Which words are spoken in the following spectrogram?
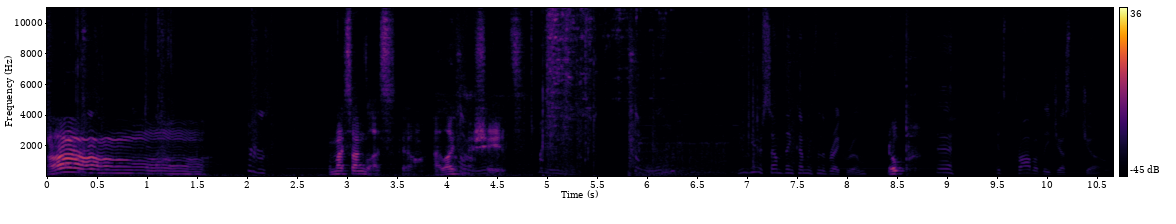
Oh! Where'd my sunglasses go? I like my shades. You hear something coming from the break room? Nope. Eh, it's probably just Joe.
